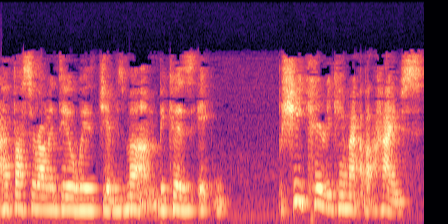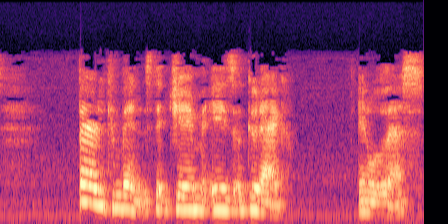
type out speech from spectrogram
Avasarala deal with Jim's mum because it she clearly came out of that house fairly convinced that Jim is a good egg in all of this.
